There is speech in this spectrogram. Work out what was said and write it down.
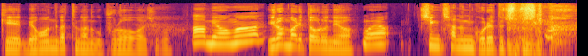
이렇게 명언 같은 거 하는 거 부러워가지고. 아, 명언? 이런 말이 떠오르네요. 뭐야? 칭찬은 고래도 춤추게.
